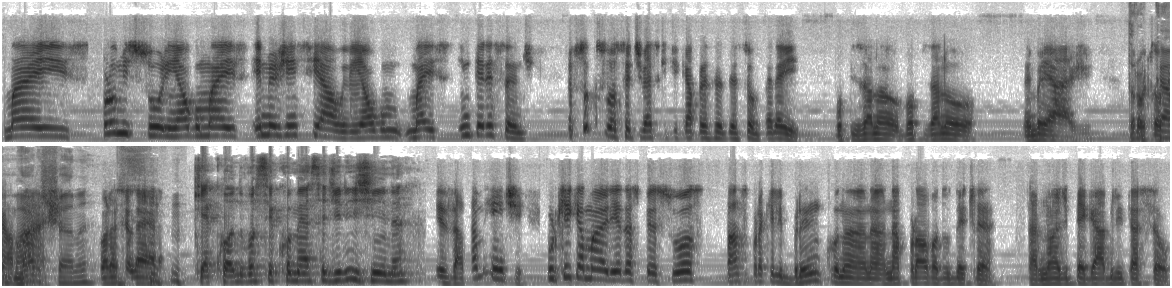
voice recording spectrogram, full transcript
mais promissor, em algo mais emergencial, em algo mais interessante. Eu só que se você tivesse que ficar prestando atenção, peraí, vou pisar no, vou pisar no, na embreagem, Trocar, trocar a marcha, né? agora acelera. Que é quando você começa a dirigir, né? Exatamente. Por que, que a maioria das pessoas passa por aquele branco na, na, na prova do Detran, sabe, na hora de pegar a habilitação?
